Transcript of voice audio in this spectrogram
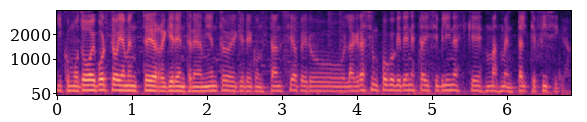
y como todo deporte obviamente requiere entrenamiento, requiere constancia, pero la gracia un poco que tiene esta disciplina es que es más mental que física.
